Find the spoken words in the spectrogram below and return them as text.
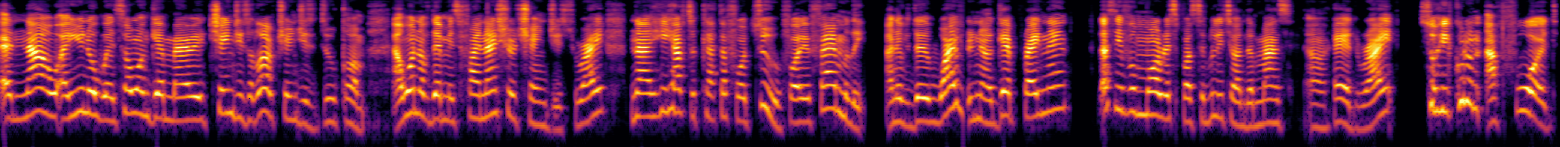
and now and you know when someone get married changes a lot of changes do come. And one of them is financial changes right? Now he have to cater for two for a family. And if the wife you know get pregnant that's even more responsibility on the man's uh, head right? So he couldn't afford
